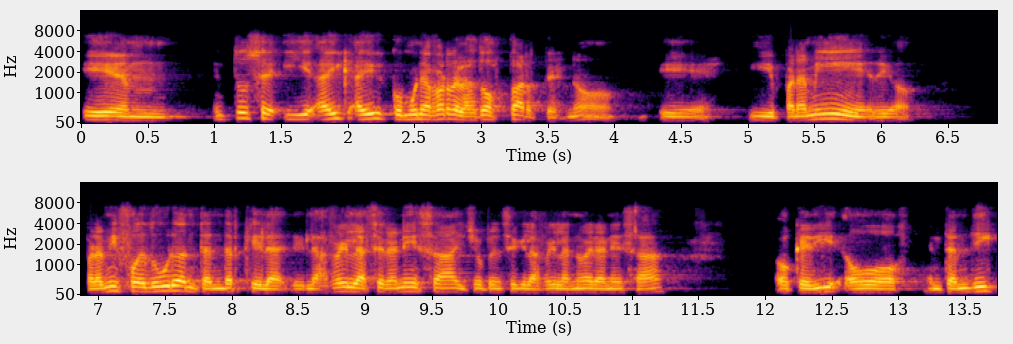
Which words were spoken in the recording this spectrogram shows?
Y, em, entonces, y hay, hay, como un error de las dos partes, ¿no? Y, para mí, digo, para mí fue duro entender que las reglas eran esas y yo pensé que las reglas no eran esas, o que o entendí,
